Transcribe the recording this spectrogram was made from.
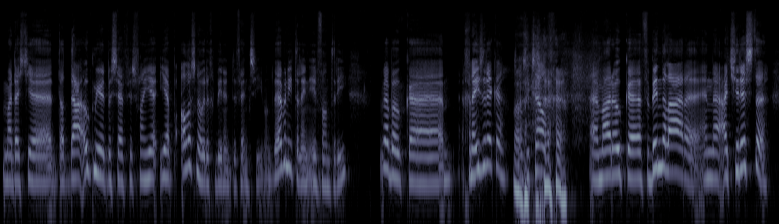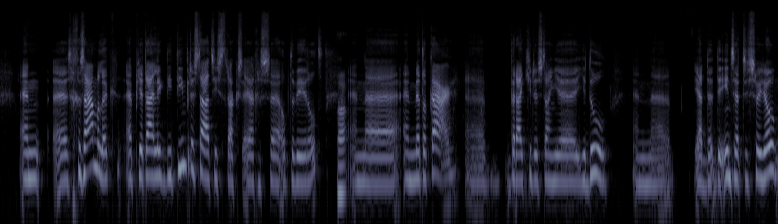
Maar dat, je, dat daar ook meer het besef is van je, je hebt alles nodig binnen Defensie. Want we hebben niet alleen infanterie. We hebben ook eh geneesrekken, zoals ik zelf. Eh, maar ook eh verbindelaren en artilleristen. En gezamenlijk heb je uiteindelijk die teamprestaties straks ergens op de wereld. En, en met elkaar bereik je dus dan je, je doel. En ja, de, de inzet is sowieso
